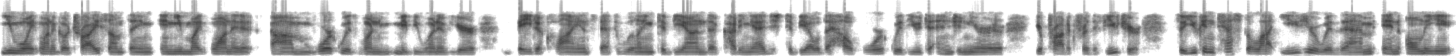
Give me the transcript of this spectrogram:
you might want to go try something, and you might want to um, work with one, maybe one of your beta clients that's willing to be on the cutting edge to be able to help work with you to engineer your product for the future. So you can test a lot easier with them and only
